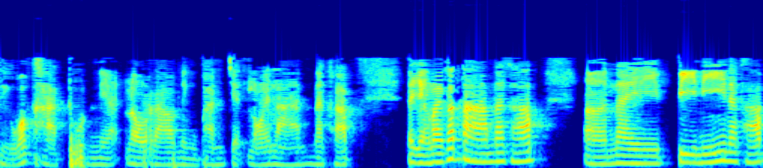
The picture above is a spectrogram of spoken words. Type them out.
ถือว่าขาดทุนเนี่ยราวๆหนึ่งพันเจ็ดร้อยล้านนะครับ แต่อย่างไรก็ตามนะครับในปีนี้นะครับ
